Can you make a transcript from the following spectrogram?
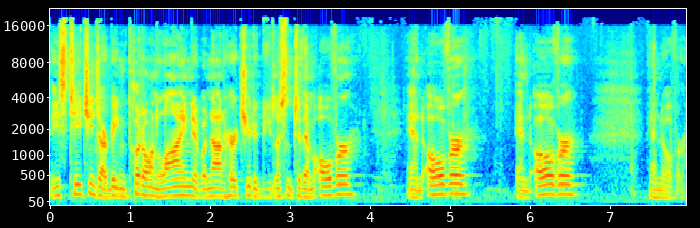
These teachings are being put online. It would not hurt you to listen to them over and over and over and over.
